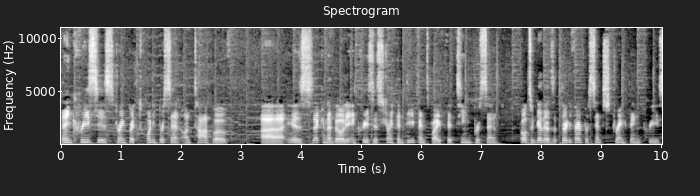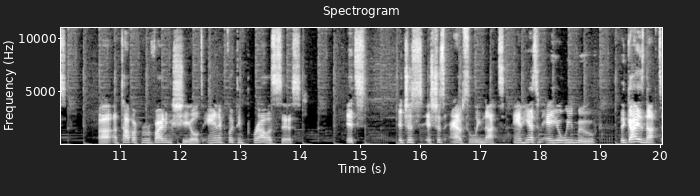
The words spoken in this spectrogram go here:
and increases strength by 20% on top of uh, his second ability, increases strength and defense by 15%, Altogether, it's a 35% strength increase. Uh, on top of providing shield and inflicting paralysis, it's it just it's just absolutely nuts. And he has an AOE move. The guy is nuts.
